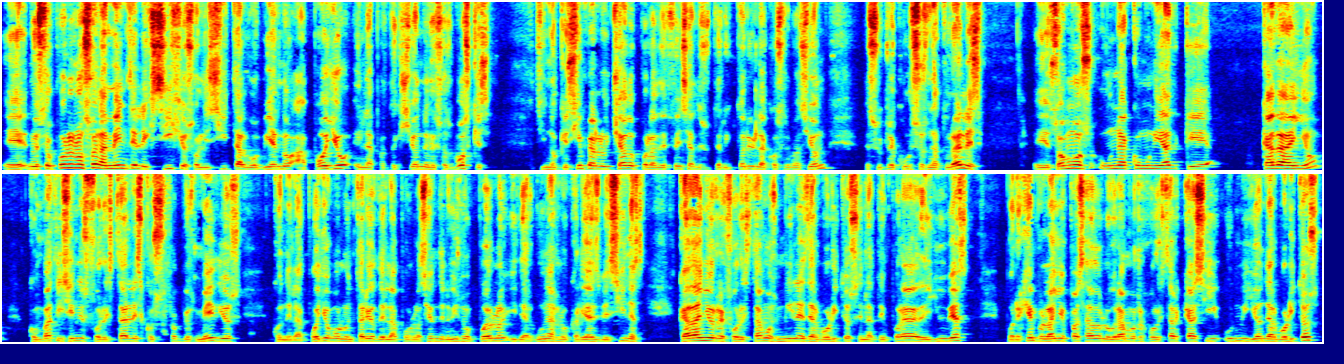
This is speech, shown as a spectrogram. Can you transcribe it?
Eh, nuestro pueblo no solamente le exige o solicita al gobierno apoyo en la protección de nuestros bosques, sino que siempre ha luchado por la defensa de su territorio y la conservación de sus recursos naturales. Eh, somos una comunidad que cada año combate incendios forestales con sus propios medios, con el apoyo voluntario de la población del mismo pueblo y de algunas localidades vecinas. Cada año reforestamos miles de arbolitos en la temporada de lluvias. Por ejemplo, el año pasado logramos reforestar casi un millón de arbolitos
